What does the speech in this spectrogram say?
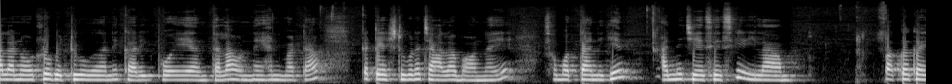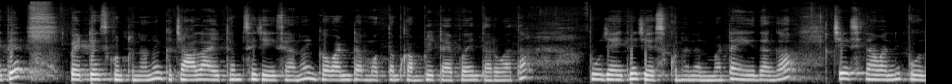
అలా నోట్లో పెట్టుకోగానే కరిగిపోయే అంతలా ఉన్నాయి అనమాట ఇంకా టేస్ట్ కూడా చాలా బాగున్నాయి. సో మొత్తానికి అన్నీ చేసేసి ఇలా పక్కకైతే పెట్టేసుకుంటున్నాను. ఇంకా చాలా ఐటమ్సే చేశాను. ఇంకా వంట మొత్తం కంప్లీట్ అయిపోయిన తర్వాత పూజ అయితే చేసుకున్నాను అనమాట ఈ విధంగా చేసినవన్నీ పూజ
